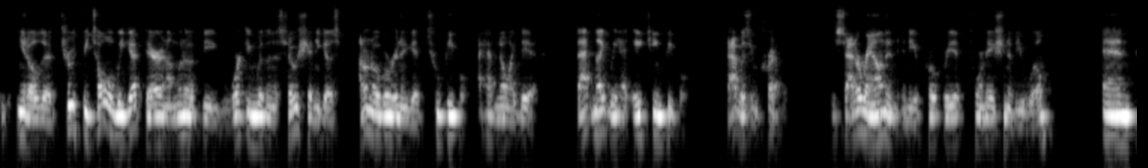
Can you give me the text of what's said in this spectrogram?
you know, the truth be told, we get there and I'm going to be working with an associate. And he goes, I don't know if we're going to get two people. I have no idea. That night we had 18 people that was incredible. We sat around in, in the appropriate formation, if you will, and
